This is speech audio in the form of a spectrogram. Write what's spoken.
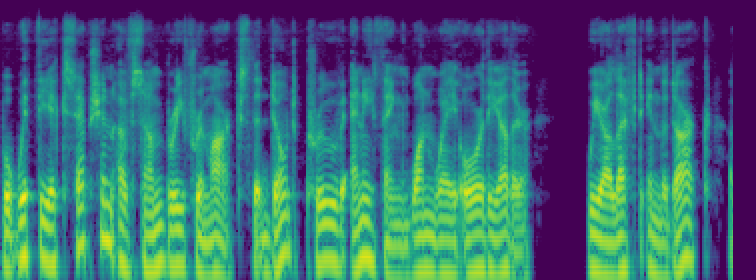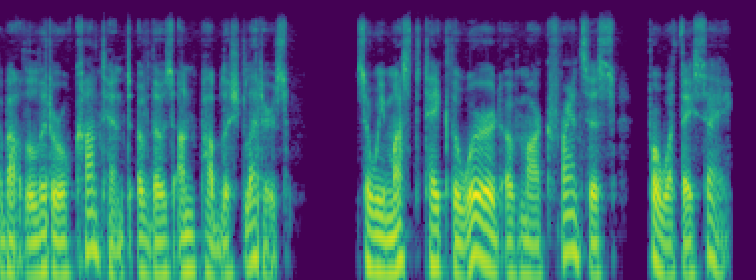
But with the exception of some brief remarks that don't prove anything one way or the other, we are left in the dark about the literal content of those unpublished letters. So we must take the word of Mark Francis for what they say.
